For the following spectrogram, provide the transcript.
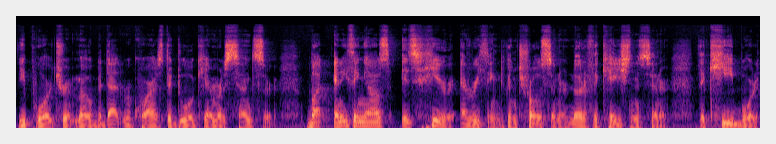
the portrait mode, but that requires the dual camera sensor. But anything else is here, everything, the control center, notification center, the keyboard,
